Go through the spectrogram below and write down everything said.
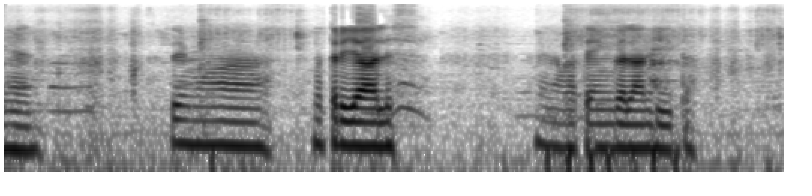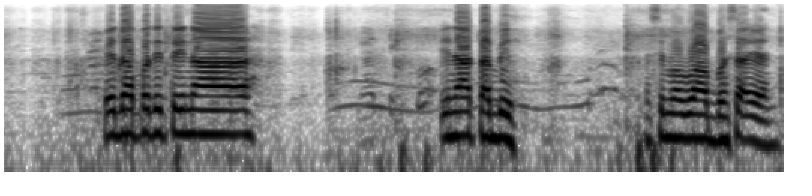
Ayan. Ito yung mga materials. Ayan, nakatenga lang dito. Kaya dapat ito yung na inatabi. Kasi mababasa yan.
